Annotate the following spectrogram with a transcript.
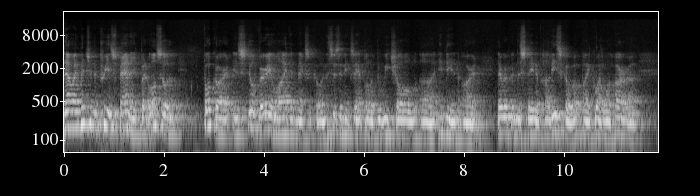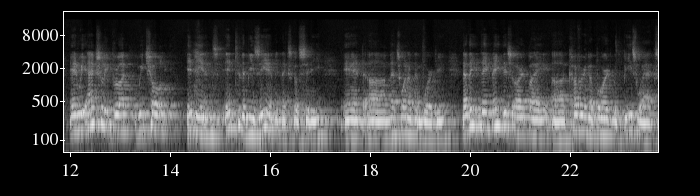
Now, I mentioned the pre-Hispanic, but also folk art is still very alive in Mexico, and this is an example of the Huichol uh, Indian art. They're up in the state of Jalisco, up by Guadalajara, and we actually brought Huichol Indians into the museum in Mexico City, and um, that's one of them working. Now, they, they made this art by uh, covering a board with beeswax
